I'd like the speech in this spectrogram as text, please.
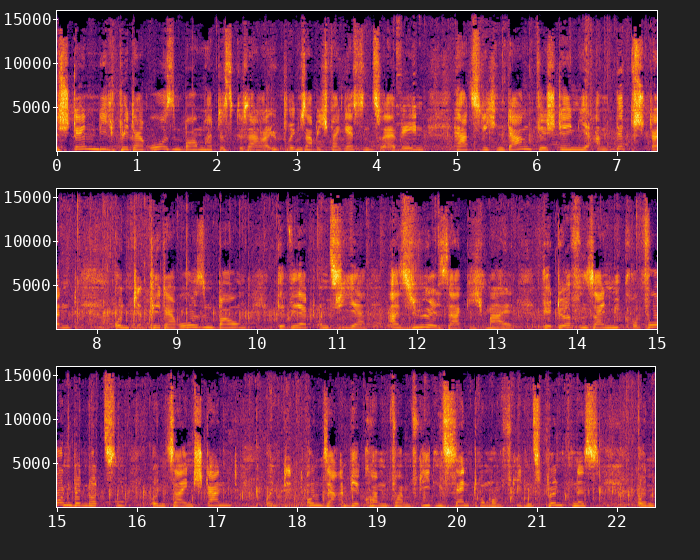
ständig, Peter Rosenbaum hat es gesagt, übrigens habe ich vergessen zu erwähnen, herzlichen Dank, wir stehen hier am BIP-Stand und Peter Rosenbaum gewährt uns hier Asyl, sag ich mal. Wir dürfen sein Mikrofon benutzen und seinen Stand und unser, wir kommen vom Friedenszentrum und Friedensbündnis und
